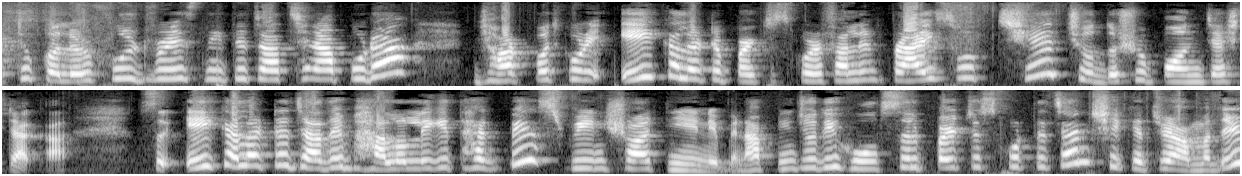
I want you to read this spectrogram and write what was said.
একটু কালারফুল ড্রেস নিতে চাচ্ছেন আপুরা ঝটপট করে এই কালারটা পারচেস করে ফেলেন। প্রাইস হচ্ছে চোদ্দশো পঞ্চাশ টাকা। সো এই কালারটা যাদের ভালো লেগে থাকবে স্ক্রিনশট নিয়ে নেবেন। আপনি যদি হোলসেল পারচেস করতে চান, সেক্ষেত্রে আমাদের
